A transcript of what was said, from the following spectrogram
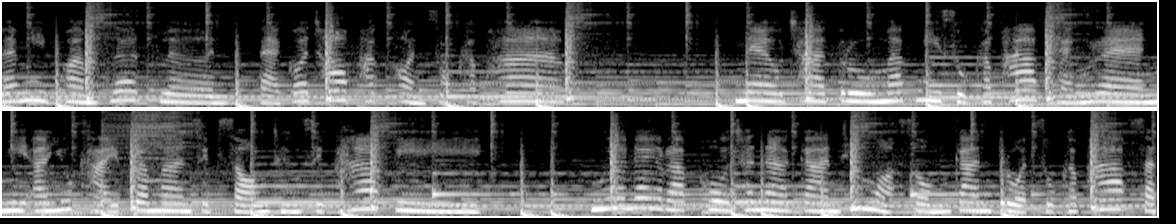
และมีความเพลิดเพลิน แต่ก็ชอบพักผ่อนสุขภาพแมวชาตรูมักมีสุขภาพแข็งแรงมีอายุขัยประมาณ 12-15 ปี เมื่อได้รับโภชนาการที่เหมาะสมการตรวจสุขภาพสั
